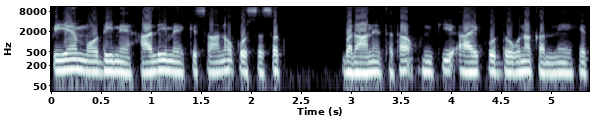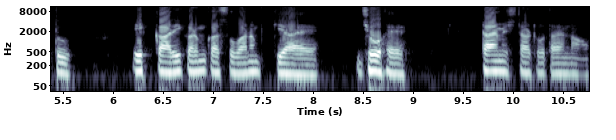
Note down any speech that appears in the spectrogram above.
पीएम मोदी ने हाल ही में किसानों को सशक्त बनाने तथा उनकी आय को दोगुना करने हेतु एक कार्यक्रम का शुभारंभ किया है, जो है टाइम स्टार्ट होता है नाउ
